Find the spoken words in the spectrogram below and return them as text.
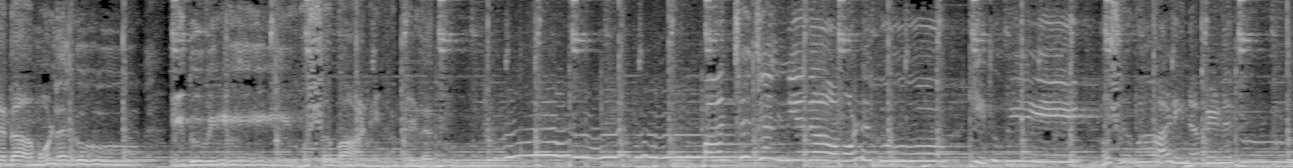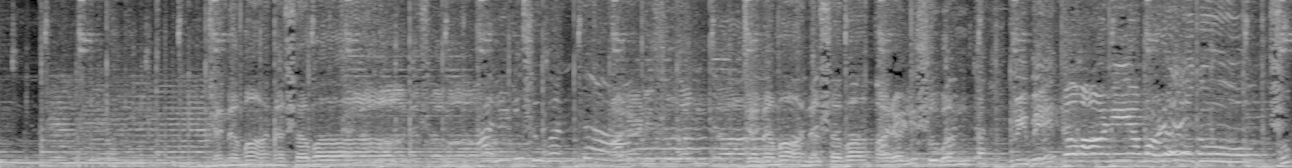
ಪಾಂಚಜನ್ಯದ ಮೊಳಗು ಇದುವೇ ಹೊಸ ಬಾಣಿನ ಬೆಳಗು. ಪಾಂಚಜನ್ಯದ ಮೊಳಗು ಇದುವೇ ಹೊಸ ಬಾಳಿನ ಬೆಳಗು. ಜನಮಾನಸವಾನಸವ ಅರಳಿಸುವಂತ ಅರಳಿಸುವಂತ ಜನಮಾನಸವ ಅರಳಿಸುವಂತ ವಿವೇಕವಾಣಿಯ ಮೊಳಗು.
